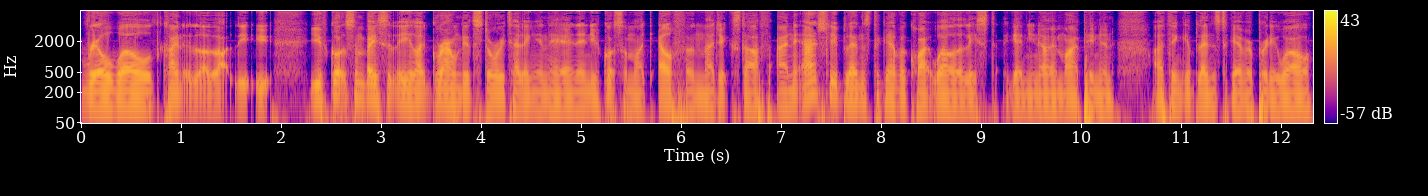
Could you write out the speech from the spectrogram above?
real world kind of like you, you've got some basically like grounded storytelling in here and then you've got some like elf and magic stuff and it actually blends together quite well at least again you know in my opinion I think it blends together pretty well.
